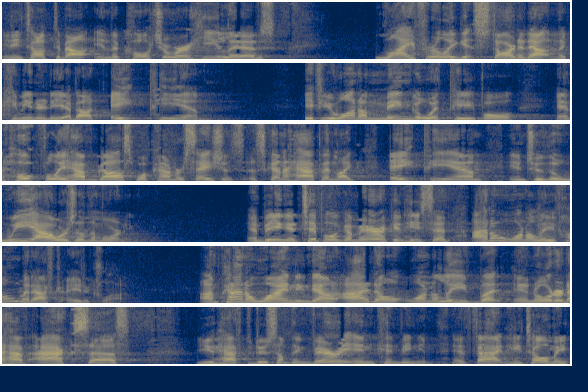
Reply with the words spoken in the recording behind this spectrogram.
and he talked about in the culture where he lives, life really gets started out in the community about 8 p.m. If you want to mingle with people and hopefully have gospel conversations, it's going to happen like 8 p.m. into the wee hours of the morning. And being a typical American, he said, I don't want to leave home at after 8 o'clock. I'm kind of winding down. I don't want to leave, but in order to have access, you have to do something very inconvenient. In fact, he told me,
